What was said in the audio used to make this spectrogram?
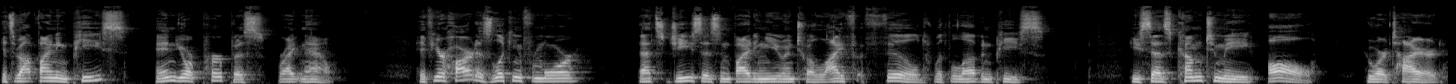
It's about finding peace and your purpose right now. If your heart is looking for more, that's Jesus inviting you into a life filled with love and peace. He says, Come to me, all who are tired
